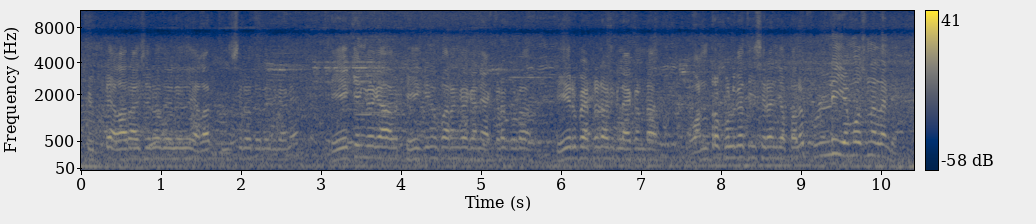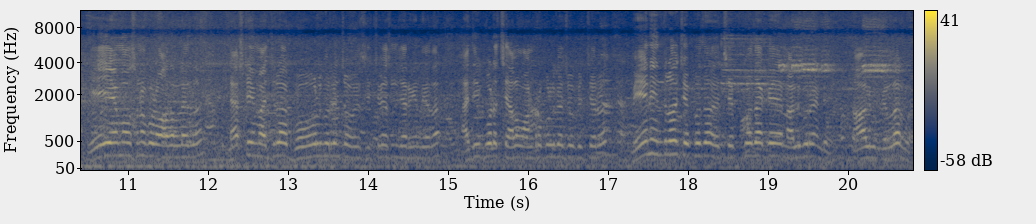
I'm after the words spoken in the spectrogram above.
స్క్రిప్ట్ ఎలా రాశారో తెలియదు ఎలా తీసారో తెలియదు కానీ టేకింగ్ టేకింగ్ పరంగా కానీ ఎక్కడ కూడా పేరు పెట్టడానికి లేకుండా వండర్ఫుల్గా తీసారని చెప్పాలి. ఫుల్లీ ఎమోషనల్ అండి. ఏ ఎమోషన్ కూడా వదలలేదు. నెక్స్ట్ ఈ మధ్యలో గోల్ గురించి ఒక సిచ్యువేషన్ జరిగింది కదా అది కూడా చాలా వండర్ఫుల్గా చూపించారు. మెయిన్ ఇందులో చెప్పుదో చెప్పుకోదగ్గ నలుగురు అండి. నాలుగు పిల్లర్లు.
